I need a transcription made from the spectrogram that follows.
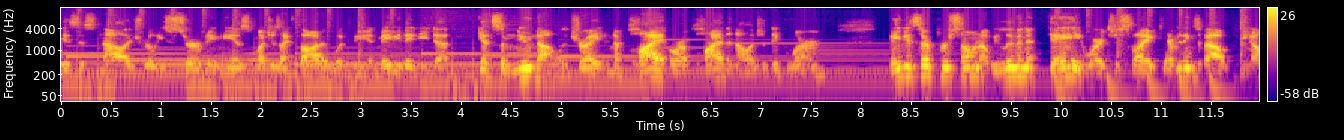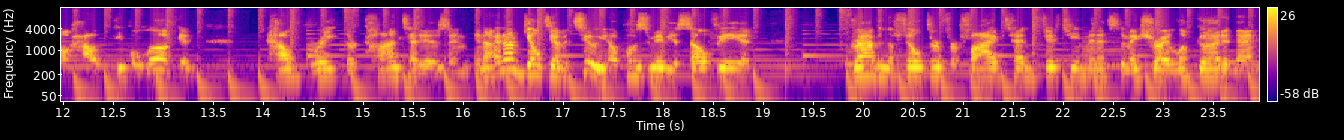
Is this knowledge really serving me as much as I thought it would be? And maybe they need to get some new knowledge, right? And apply it or apply the knowledge that they've learned. Maybe it's their persona. We live in a day where it's just like everything's about, you know, how people look and how great their content is. And, and, I, I'm guilty of it too, you know, posting maybe a selfie and grabbing the filter for 5, 10, 15 minutes to make sure I look good. And then,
